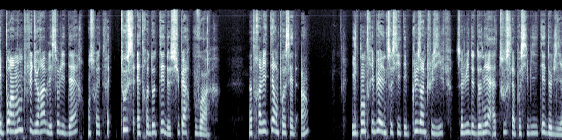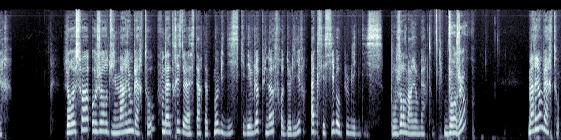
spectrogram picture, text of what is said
Et pour un monde plus durable et solidaire, on souhaiterait tous être dotés de super pouvoirs. Notre invité en possède un, il contribue à une société plus inclusive, celui de donner à tous la possibilité de lire. Je reçois aujourd'hui Marion Berthaud, fondatrice de la start-up Mobidis, qui développe une offre de livres accessible au public 10. Bonjour Marion Berthaud. Bonjour. Marion Berthaud,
